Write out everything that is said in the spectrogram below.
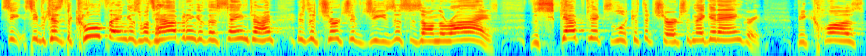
See, see, because the cool thing is what's happening at the same time is the church of Jesus is on the rise. The skeptics look at the church and they get angry because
